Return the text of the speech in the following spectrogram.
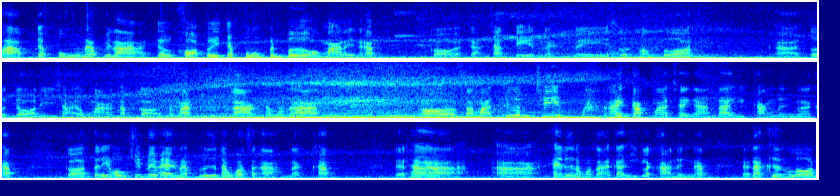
ภาพจะฟุ้งนะครับ เวลาจะขอบตัวนี้จะฟุ้งเป็นเบอร์ออกมาเลยนะครับ ก็จะชัดเจนนะในส่วนของตัวตัวจอที่ฉายออกมาครับก็สามารถล้างทำความสะอาดก็สามารถคืนชีพให้กลับมาใช้งานได้อีกครั้งหนึ่งนะครับ ก็ตอนนี้ผมคิดไม่แพงนะหรือทำความสะอาดนะครับ แต่ถ้าแค่รื้อทำความสะอาดก็อีกราคาหนึ่งครับ แต่ถ้าเครื่องร้อน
